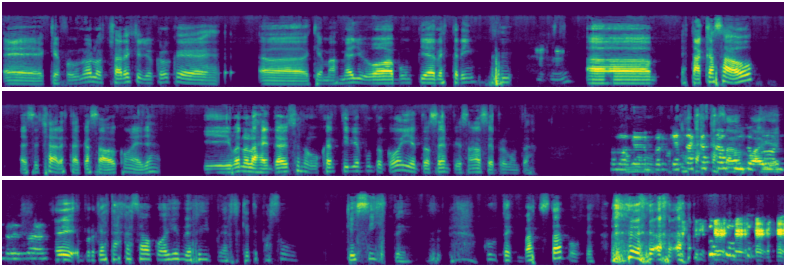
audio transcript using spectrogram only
eh, que fue uno de los chares que yo creo que, ah, que más me ayudó a bumpear el stream. Ah, está casado, ese char está casado con ella. Y bueno, la gente a veces lo busca en tibia.com y entonces empiezan a hacer preguntas. Como que. ¿por ¿Por qué estás estás casado casado con con alguien? empresa? Sí, ¿por qué estás casado con alguien de Reapers? ¿Qué te pasó? ¿Qué hiciste? ¿Kutek Backstab o qué?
